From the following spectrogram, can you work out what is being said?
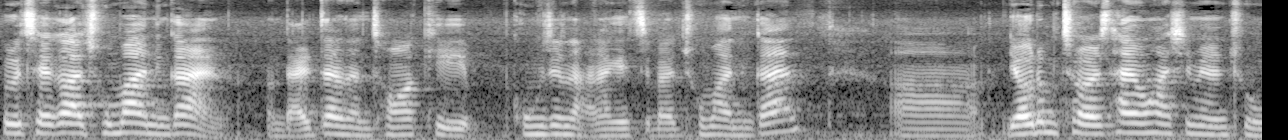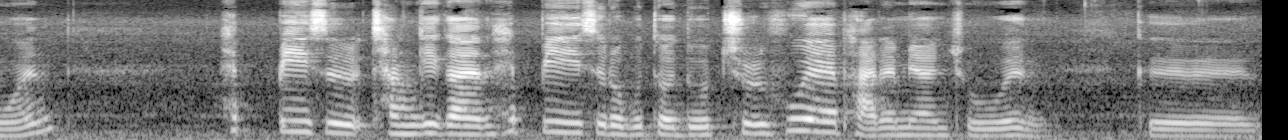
그리고 제가 조만간 날짜는 정확히 공지는 안 하겠지만 조만간 어, 여름철 사용하시면 좋은 햇빛을 장기간 햇빛으로부터 노출 후에 바르면 좋은 그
